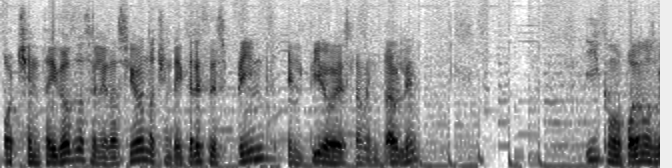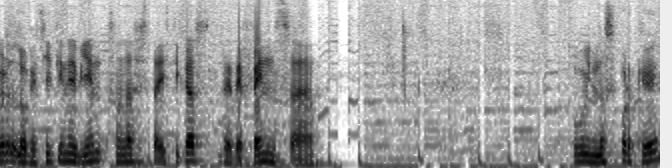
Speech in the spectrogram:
82 de aceleración, 83 de sprint, el tiro es lamentable. Y como podemos ver, lo que sí tiene bien son las estadísticas de defensa. Uy, no sé por qué,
